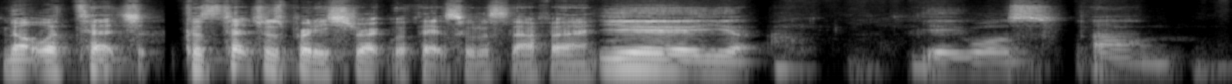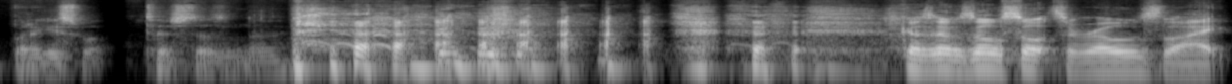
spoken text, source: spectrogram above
Not with Titch, because Titch was pretty strict with that sort of stuff, eh? Yeah, yeah. Yeah, he was. Um, but I guess what Titch doesn't know. Because there was all sorts of rules like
